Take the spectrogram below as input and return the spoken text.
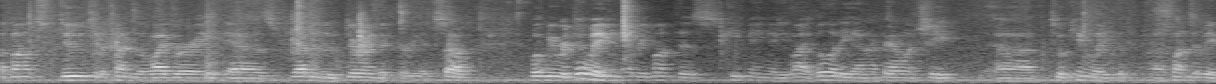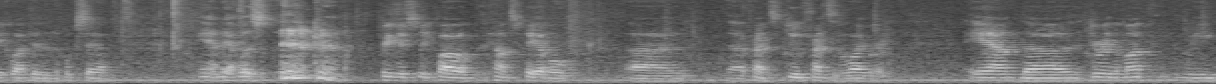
amounts due to the Friends of the Library as revenue during the period. So what we were doing every month is keeping a liability on our balance sheet uh, to accumulate the uh, funds that we had collected in the book sale. And that was previously called accounts payable, uh, uh, Friends, due Friends of the Library. And uh, during the month, we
